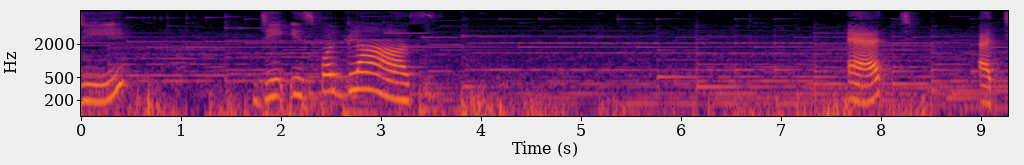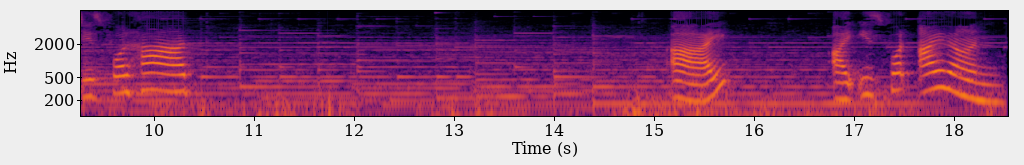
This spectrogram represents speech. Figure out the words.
G. G is for glass. H. H is for heart. I. I is for iron.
